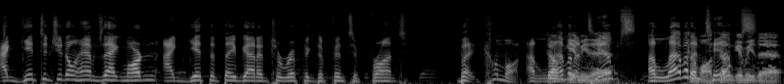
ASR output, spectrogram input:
I- get that you don't have Zack Martin. I get that they've got a terrific defensive front, but come on, eleven attempts. that. Eleven Come attempts. on, don't give me that.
